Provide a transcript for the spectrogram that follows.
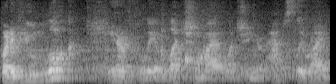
But if you look carefully, election by election, you're absolutely right.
